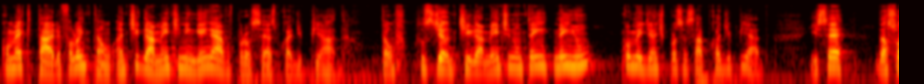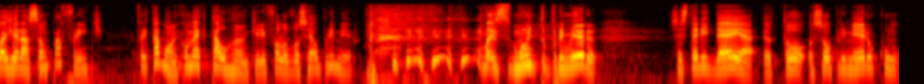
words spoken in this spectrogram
como é que tá? Ele falou, então, antigamente ninguém ganhava processo por causa de piada. Então, os de antigamente não tem nenhum comediante processado por causa de piada. Isso é da sua geração pra frente. Eu falei, tá bom, e como é que tá o ranking? Ele falou, você é o primeiro. Mas muito primeiro. Pra vocês terem ideia, eu, tô, eu sou o primeiro com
